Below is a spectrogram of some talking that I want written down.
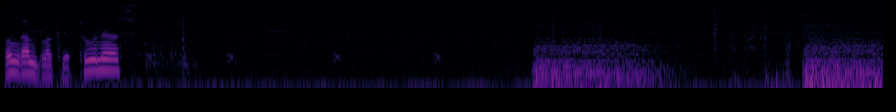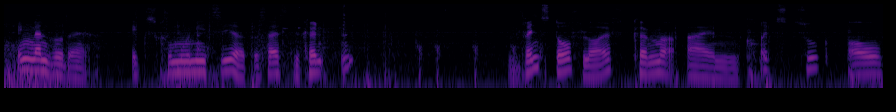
Ungarn blockiert Tunis. England wurde exkommuniziert. Das heißt, wir könnten, wenn es doof läuft, können wir einen Kreuzzug auf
